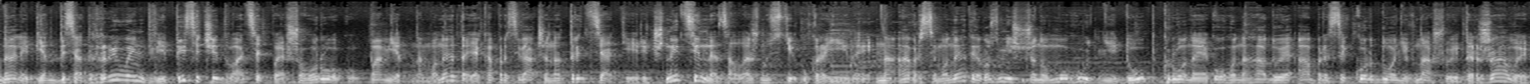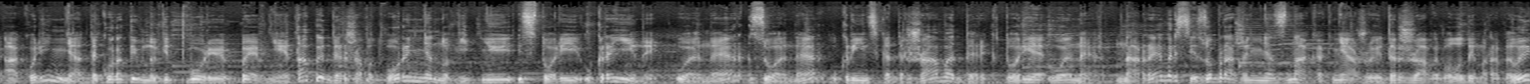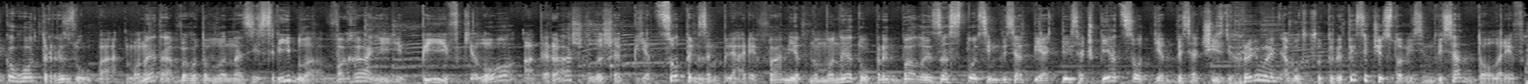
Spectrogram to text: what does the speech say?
Далі 50 гривень 2021 року. Пам'ятна монета, яка присвячена 30-й річниці незалежності України. На аверсі монети розміщено могутній дуб, крона якого нагадує абриси кордонів нашої держави, а коріння декоративно відтворює певні етапи державотворення новітньої історії України. УНР, ЗУНР, Українська держава, директорія УНР. На реверсі зображення знака княжої держави Володимира Великого тризуба. Монета виготовлена зі срібла, вага її пів кіло, а тираж лише 500 екземплярів. Пам'ятну монету придбали за 175 тисяч 556 гривень або ж 4180 доларів.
